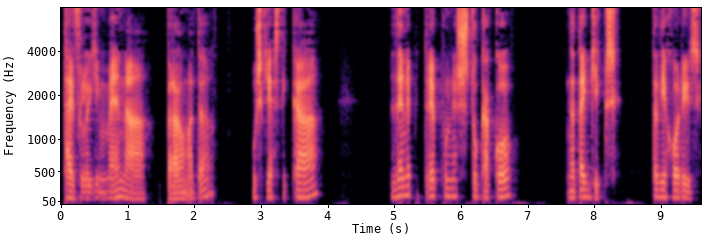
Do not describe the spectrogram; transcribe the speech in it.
τα ευλογημένα πράγματα ουσιαστικά δεν επιτρέπουν στο κακό να τα αγγίξει. Τα διαχωρίζει.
